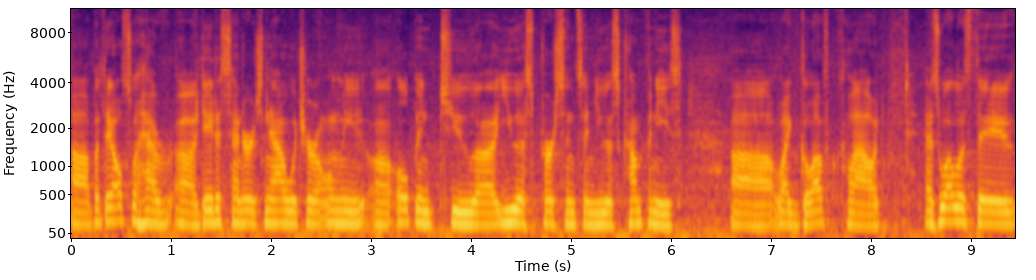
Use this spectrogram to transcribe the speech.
uh, but they also have uh, data centers now which are only uh, open to uh, U.S. persons and U.S. companies, uh, like GovCloud, as well as they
